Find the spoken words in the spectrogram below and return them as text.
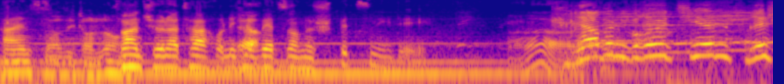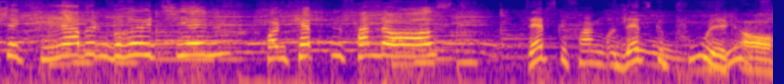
Heinz. Soll sich doch Es war ein schöner Tag und ich Ja. habe jetzt noch eine Spitzenidee. Krabbenbrötchen, frische Krabbenbrötchen von Captain Van der Horst. Selbst gefangen und selbst gepult auch.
